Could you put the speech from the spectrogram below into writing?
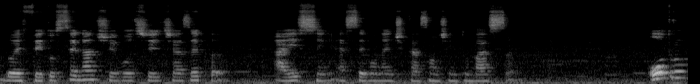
do efeito sedativo de diazepam. Aí sim é a segunda indicação de intubação. Outro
